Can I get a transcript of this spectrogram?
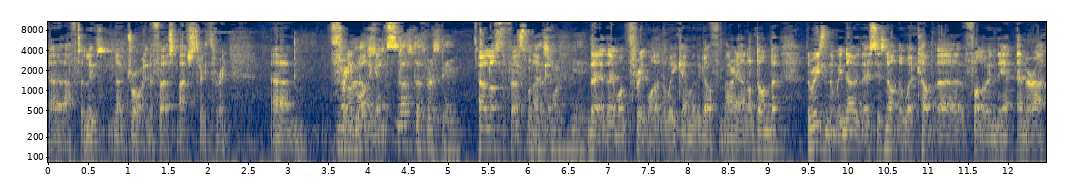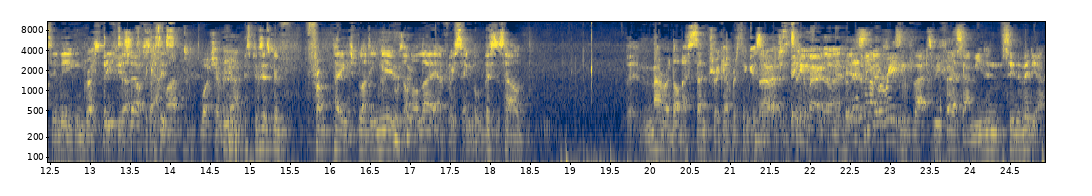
uh, after losing, no, drawing the first match 3 3. Um, 3 1 lost, against. lost the first game. Oh, lost the first one. Okay. one, yeah. They, they won three one at the weekend with a goal from Mariano Donda. The reason that we know this is not that we're co- uh, following the Emirati League in great Speak detail. yourself, it's Sam. because I watch every game. it's because it's been front page bloody news on Olé every single. This is how Maradona centric everything is. in Uh, Argentina. speaking of Maradona, There's another reason for that, to be fair, Sam. You didn't see the video.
